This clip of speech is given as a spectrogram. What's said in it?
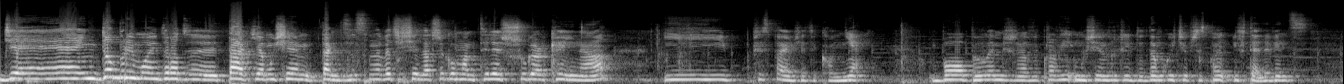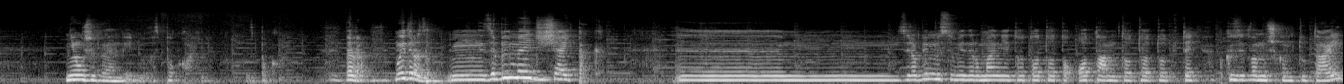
Dzień dobry moi drodzy. Tak, ja musiałem tak zastanawiać się dlaczego mam tyle sugarcane'a i przespałem się tylko nie. Bo byłem już na wyprawie i musiałem wrócić do domku i się przespałem i wtedy, więc nie używałem. Spokojnie, spokojnie. Dobra, moi drodzy, mm, zrobimy dzisiaj tak. Zrobimy sobie normalnie to, to, to, to, o tam, to, to, to tutaj. Pokazuję wam myszką tutaj.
